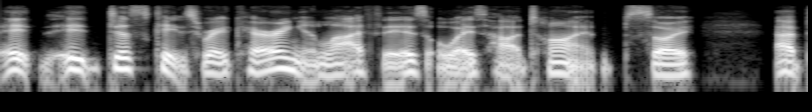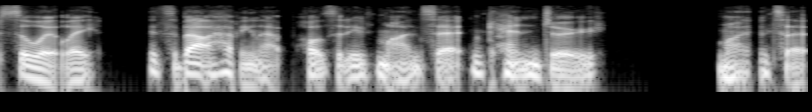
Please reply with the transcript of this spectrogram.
it, it just keeps recurring in life. There's always hard times. So, absolutely, it's about having that positive mindset and can do mindset.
